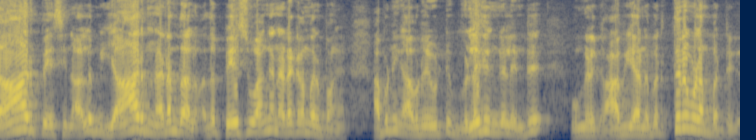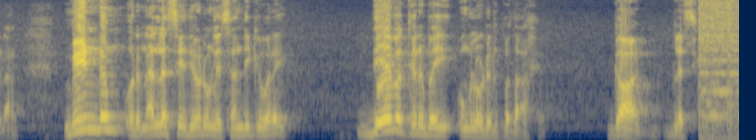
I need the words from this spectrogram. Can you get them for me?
யார் பேசினாலும் யார் நடந்தாலும் அதை பேசுவாங்க நடக்காமல் இருப்பாங்க. அப்படி நீங்கள் அவரை விட்டு விலகுங்கள் என்று உங்களுக்கு ஆவியானவர் திருவிழம் பற்றுகிறார். மீண்டும் ஒரு நல்ல செய்தியோடு உங்களை சந்திக்கும் வரை தேவ கிருபை உங்களோடு இருப்பதாக. காட் பிளஸ் யூ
